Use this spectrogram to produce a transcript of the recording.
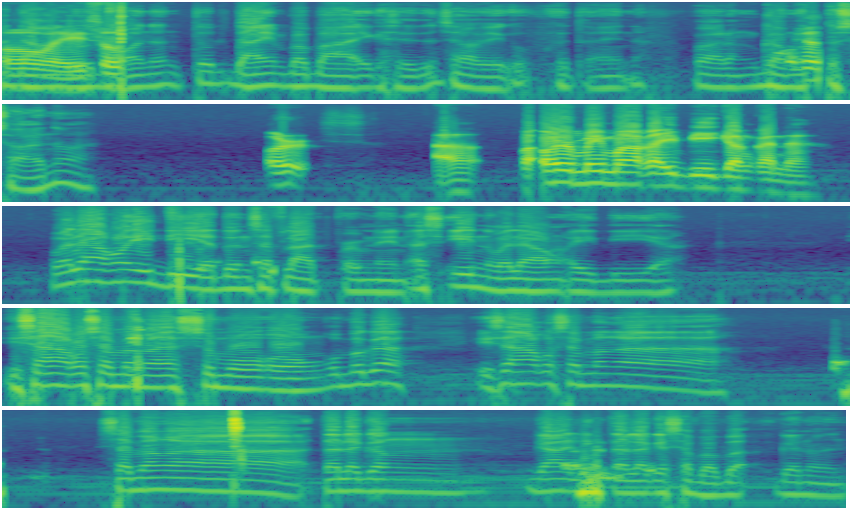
Okay, so- ako nun. Tol, dahil babae kasi dun, sabi ko, puta na, parang gamot to sa ano ah. Or, ah, pa- or may mga kaibigan ka na. Wala akong idea dun sa platform na yun. As in, wala akong idea. Isa ako sa mga sumuong. Kumbaga, isa ako sa mga sa mga talagang galing talaga sa baba. Ganun.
